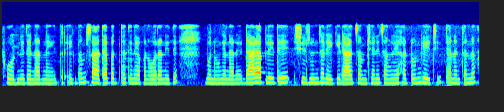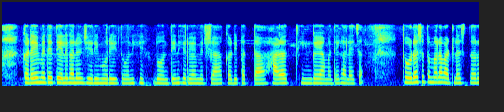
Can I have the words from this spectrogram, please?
फोडणी देणार नाही. तर एकदम साध्या पद्धतीने आपण वरण इथे बनवून घेणार आहे. डाळ आपली इथे शिजून झाली की डाळ चमच्याने चांगली हटवून घ्यायची. त्यानंतर कढईमध्ये तेल घालून जिरी मोरी दोन हि दोन तीन हिरव्या मिरच्या कढीपत्ता हळद हिंग यामध्ये घालायचा. थोडंसं तुम्हाला वाटलंच तर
